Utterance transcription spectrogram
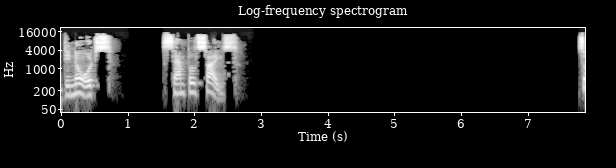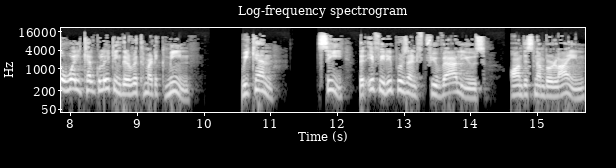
denotes sample size. So while calculating the arithmetic mean, we can see that if we represent few values on this number line,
